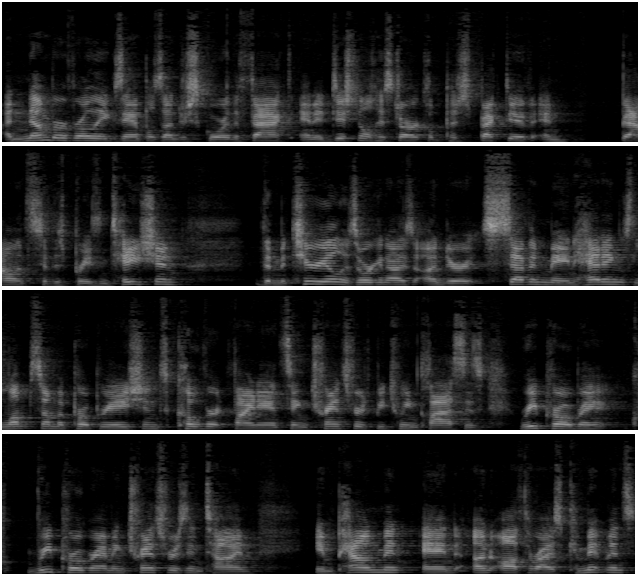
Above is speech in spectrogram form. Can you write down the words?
A number of early examples underscore the fact and additional historical perspective and balance to this presentation. The material is organized under seven main headings lump sum appropriations, covert financing, transfers between classes, reprogram- reprogramming, transfers in time, impoundment, and unauthorized commitments.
